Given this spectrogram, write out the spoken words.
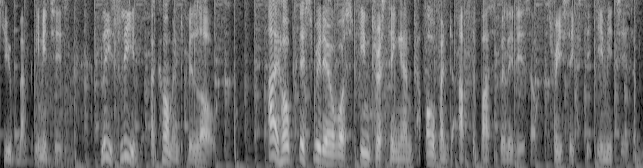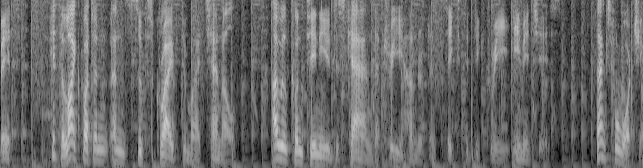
CubeMap images, please leave a comment below. I hope this video was interesting and opened up the possibilities of 360 images a bit. Hit the like button and subscribe to my channel I will continue to scan the 360 degree images. Thanks for watching.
